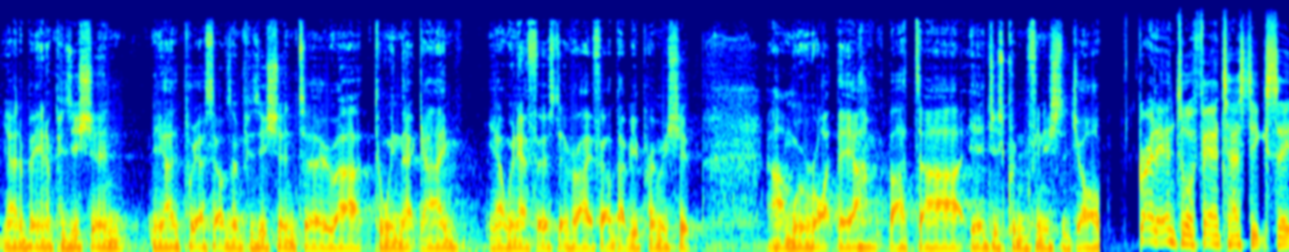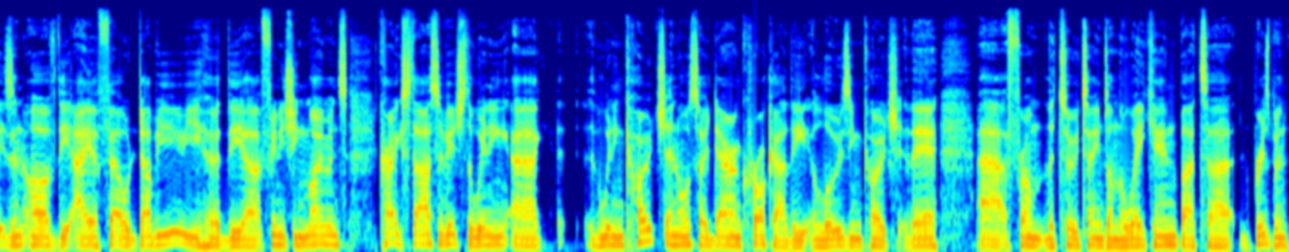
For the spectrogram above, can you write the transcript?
you know, to be in a position, you know, to put ourselves in position to uh, to win that game, you know, win our first ever AFLW premiership um, we were right there, but uh, yeah, just couldn't finish the job. Great end to a fantastic season of the AFLW. You heard the uh, finishing moments. Craig Starcevich, the winning uh, winning coach, and also Darren Crocker, the losing coach there uh, from the two teams on the weekend. But uh, Brisbane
